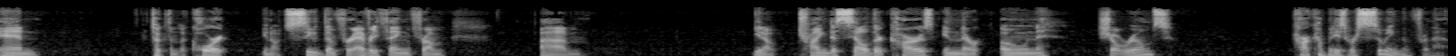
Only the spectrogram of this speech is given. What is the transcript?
and took them to court you know sued them for everything from um you know trying to sell their cars in their own showrooms. Car companies were suing them for that.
